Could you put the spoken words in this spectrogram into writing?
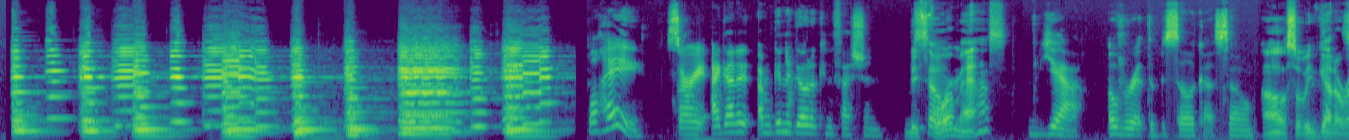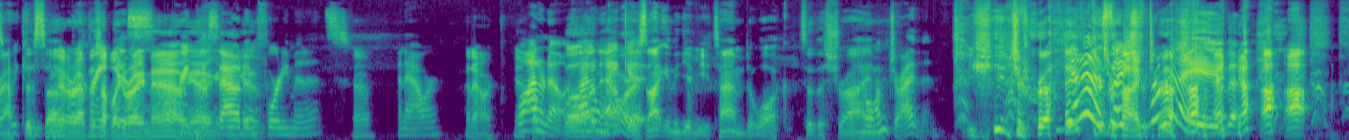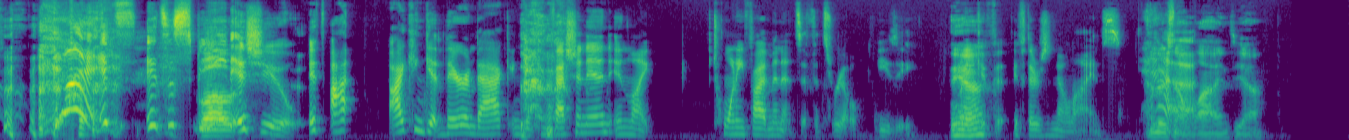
Well, hey, sorry, I got it. I'm gonna go to confession. Before Mass? Yeah, over at the Basilica. So Oh, so we've got to wrap we can- this We gotta wrap this up like right now. Crank yeah, this yeah, out yeah. in 40 minutes, Yeah, an hour. an hour. Yeah, well, I don't know. Well, if I an don't hour make is it. not going to give you time to walk to the shrine. oh, I'm driving. you drive? Yes, I Drive. drive. what? It's it's a speed Well- issue. If I I can get there and back and get confession in in like 25 minutes if it's real easy. Yeah. Like if it, if there's no lines. And there's no lines, yeah.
